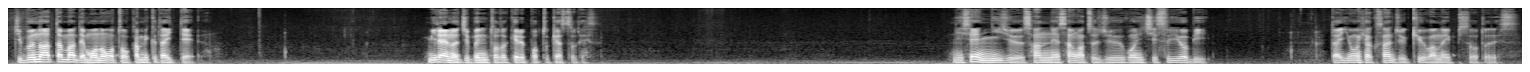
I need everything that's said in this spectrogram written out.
自分の頭で物事を噛み砕いて未来の自分に届けるポッドキャストです2023年3月15日水曜日。第439話のエピソードです。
